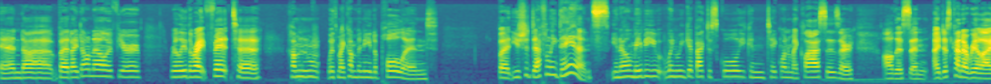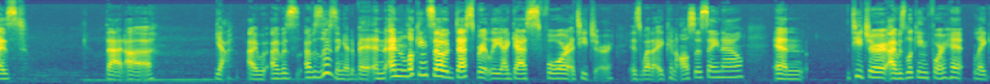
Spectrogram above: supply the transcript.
And uh, but I don't know if you're really the right fit to come with my company to Poland. But you should definitely dance. You know, maybe you, when we get back to school, you can take one of my classes or all this. And I just kind of realized that, uh, yeah, I, I was I was losing it a bit and and looking so desperately I guess for a teacher is what I can also say now and teacher I was looking for him like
